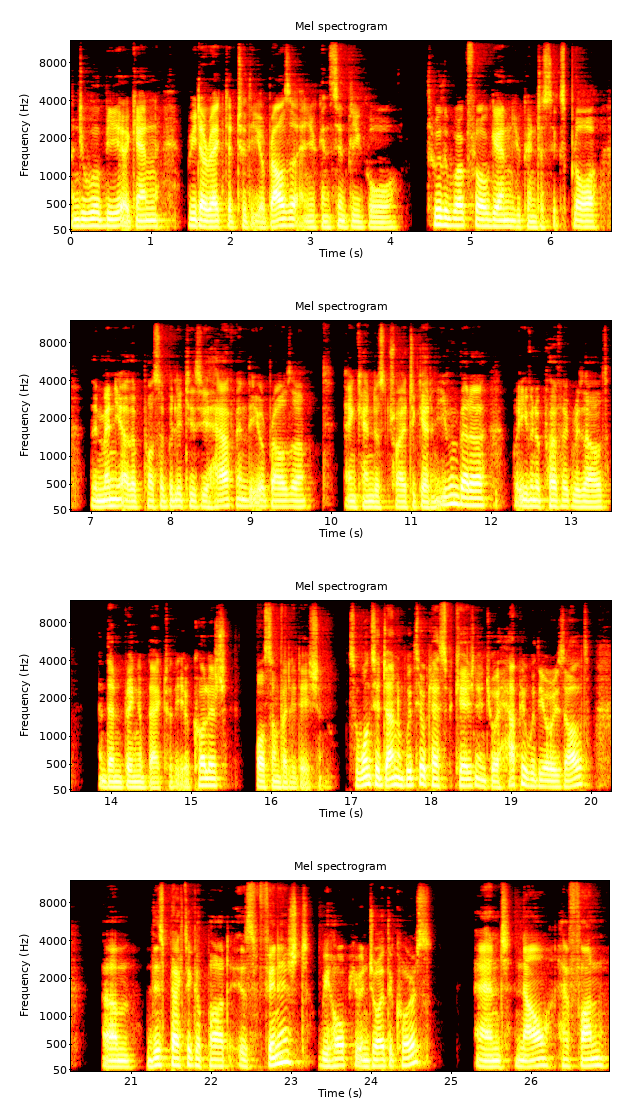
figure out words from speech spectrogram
And you will be, again, redirected to the EO browser and you can simply go through the workflow again. You can just explore the many other possibilities you have in the EO browser and can just try to get an even better or even a perfect result and then bring it back to the EO College for some validation. So once you're done with your classification and you're happy with your result, um, this practical part is finished. We hope you enjoyed the course and now have fun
